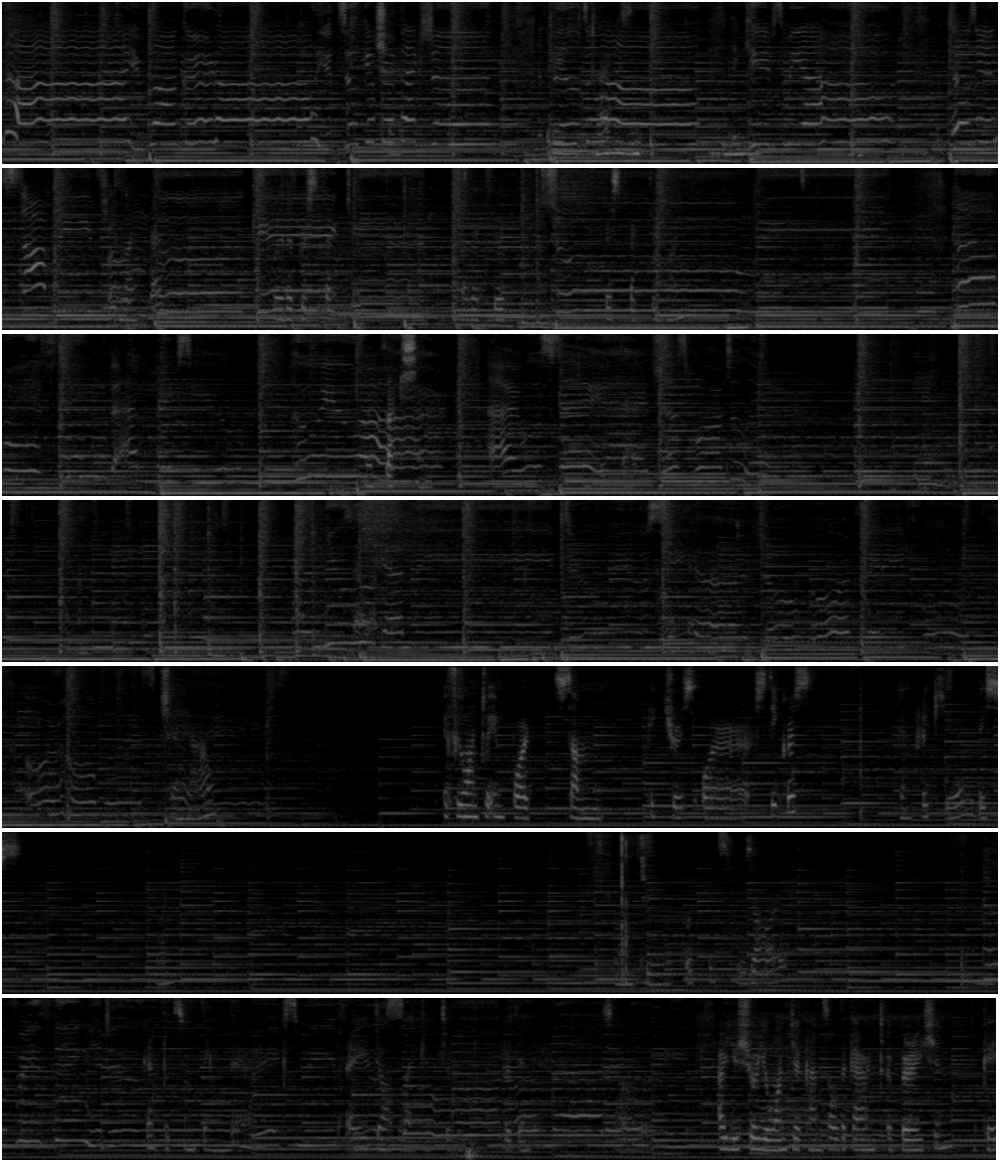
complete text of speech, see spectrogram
High, you've conquered all. You took imperfection and Three times. wall that keeps me out, but doesn't stop me Just from like that. looking. For the perspective. The perspective one. Everything that makes you who you Reflection. If you want to import some pictures or stickers, you can click here. This one. If you want to put this Everything you can put something there. makes me But I don't like it to be in. So, are you sure you want to cancel the current operation? Okay.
